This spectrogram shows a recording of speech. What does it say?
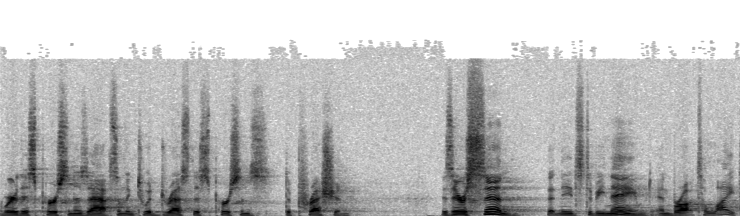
where this person is at, something to address this person's depression. Is there a sin that needs to be named and brought to light,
